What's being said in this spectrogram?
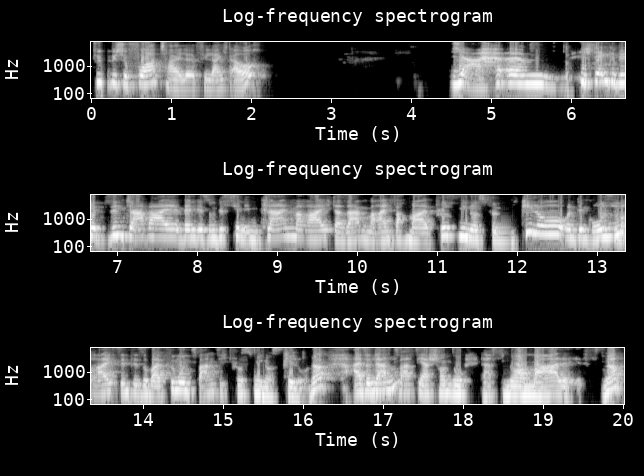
typische Vorteile vielleicht auch? Ja, ähm, ich denke, wir sind dabei, wenn wir so ein bisschen im kleinen Bereich, da sagen wir einfach mal plus minus fünf Kilo und im großen mhm. Bereich sind wir so bei 25 plus minus Kilo. Ne? Also mhm. das, was ja schon so das Normale ist. Ne?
